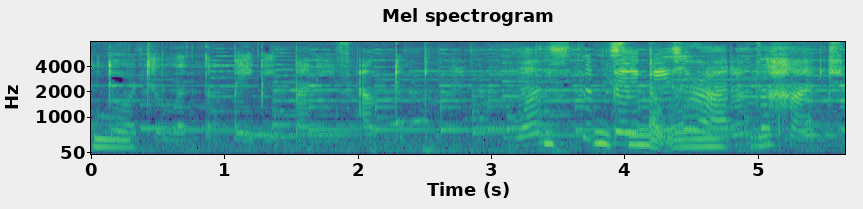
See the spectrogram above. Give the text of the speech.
the door to let the baby bunnies out to play. Once the We've seen that babies are out of the hutch,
